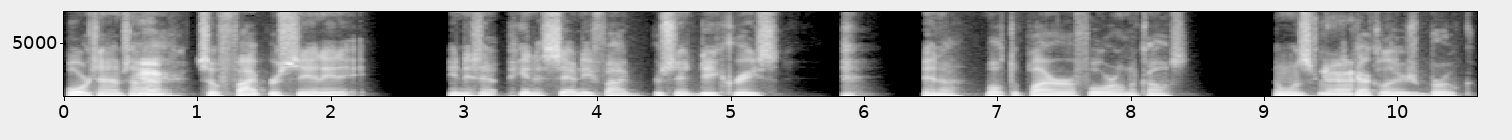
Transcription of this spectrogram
four times Yeah. higher. So 5% in it ended up being a 75% decrease and a multiplier of four on the cost. Someone's Yeah. calculator's broke.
